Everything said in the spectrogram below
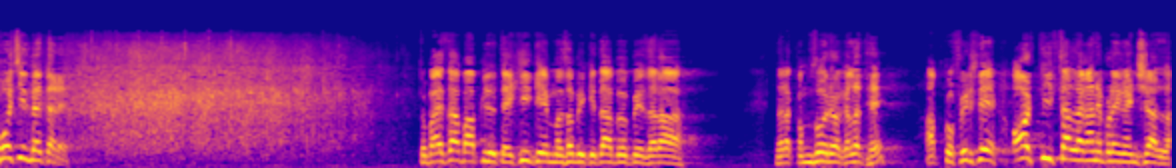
وہ چیز بہتر ہے۔ تو بھائی صاحب، آپ کی جو تحقیق ہے مذہبی کتابوں پہ ذرا ذرا کمزور اور غلط ہے۔ آپ کو پھر سے اور تیس سال لگانے پڑے گا انشاءاللہ۔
